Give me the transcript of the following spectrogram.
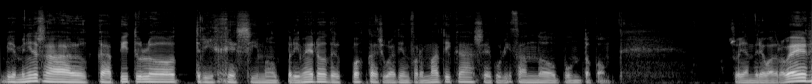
Bienvenidos al capítulo trigésimo primero del podcast de seguridad informática securizando.com. Soy André Badrover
